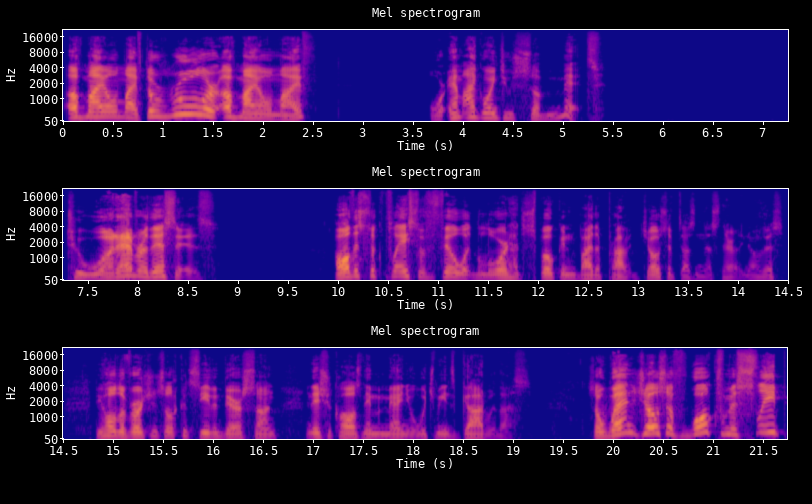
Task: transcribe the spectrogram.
of my own life, the ruler of my own life? Or am I going to submit to whatever this is all this took place to fulfill what the Lord had spoken by the prophet. Joseph doesn't necessarily know this. Behold, a virgin shall conceive and bear a son, and they shall call his name Emmanuel, which means God with us. So when Joseph woke from his sleep,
